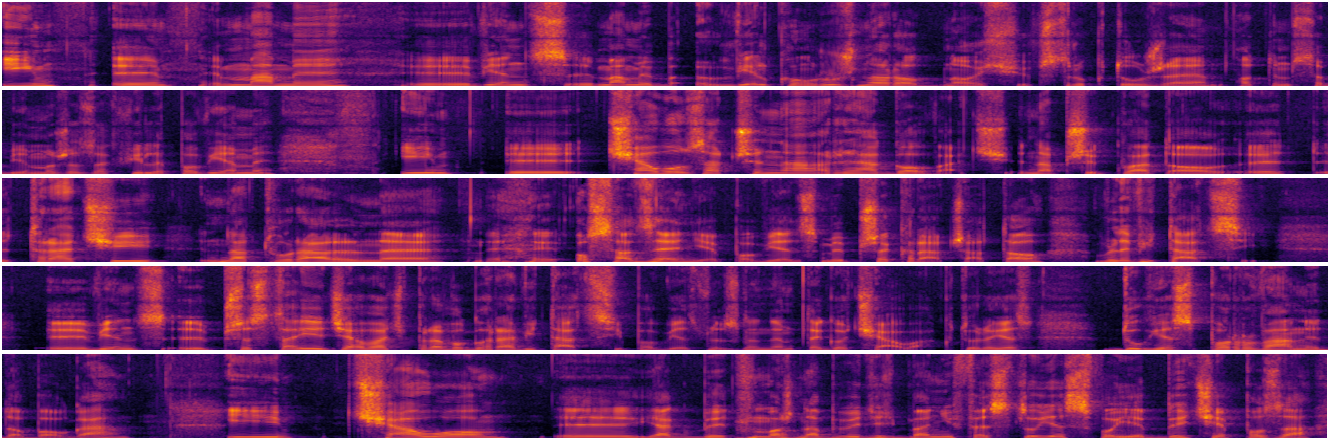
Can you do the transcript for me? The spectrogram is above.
I y, mamy y, więc mamy wielką różnorodność w strukturze, o tym sobie może za chwilę powiemy. I y, ciało zaczyna reagować. Na przykład o, traci naturalne osadzenie, powiedzmy, przekracza to w lewitacji. Więc przestaje działać prawo grawitacji, powiedzmy, względem tego ciała, które jest, duch jest porwany do Boga i ciało jakby można powiedzieć, manifestuje swoje bycie poza,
